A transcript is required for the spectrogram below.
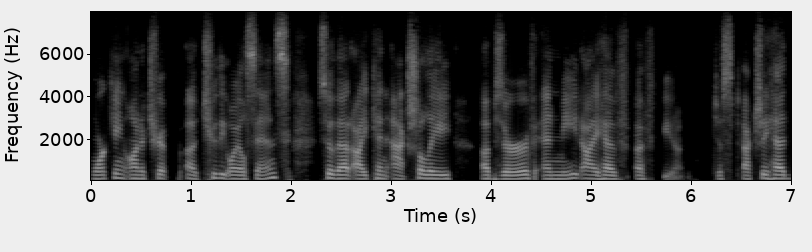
working on a trip uh, to the oil sands so that I can actually observe and meet. I have a, you know just actually had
